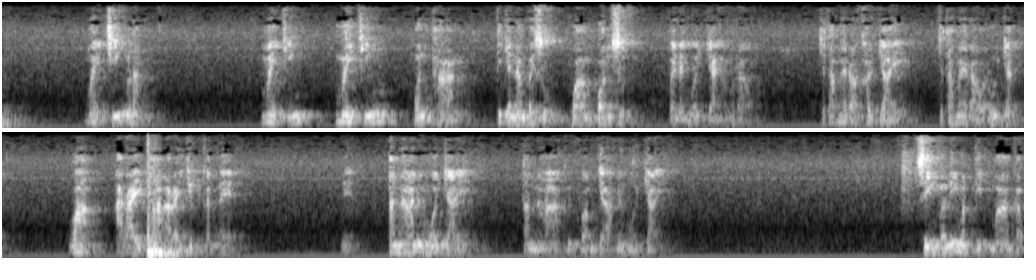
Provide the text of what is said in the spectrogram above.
ล ไม่ทิ้งหลัก ไม่ทิ้งไม่ทิ้งหนทางที่จะนำไปสู่ความบริสุทธิ์ภายในหัวใจของเรา จะทำให้เราเข้าใจ จะทำให้เรารู้จักว่าอะไรพาอะไรยึดกันแน่นี่ตัณหาในหัวใจ ตัณหาคือความอยากในหัวใจ สิ่งเหล่านี้มันติดมากับ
